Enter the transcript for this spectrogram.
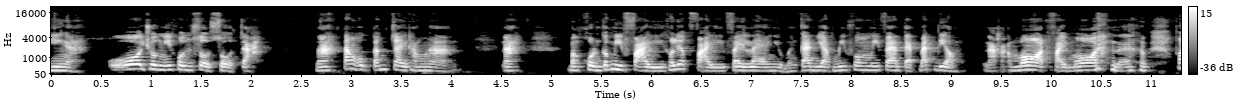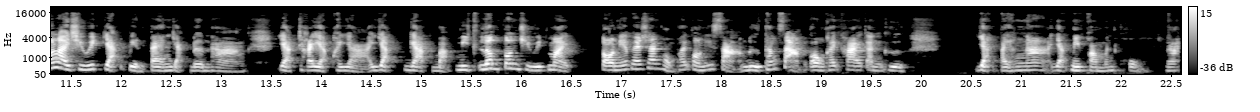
นี่ไงโอ้ช่วงนี้คนโสดโสดๆจ้ะนะตั้งอกตั้งใจทำงานนะบางคนก็มีไฟเขาเรียกไฟไฟแรงอยู่เหมือนกันอยากมีฟงมีแฟนแต่แป๊บเดียวนะคะมอดไฟมอดนะเพราะอะไรชีวิตอยากเปลี่ยนแปลงอยากเดินทาง อยากขยับขยายอยากอยากแบบมีเริ่มต้นชีวิตใหม่ ตอนนี้แพชชั่นของไพ่กองที่สามหรือทั้งสามกองคล้าย ๆ กันคือ อยากไปข้างหน้า อยากมีความมั่นคงนะ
